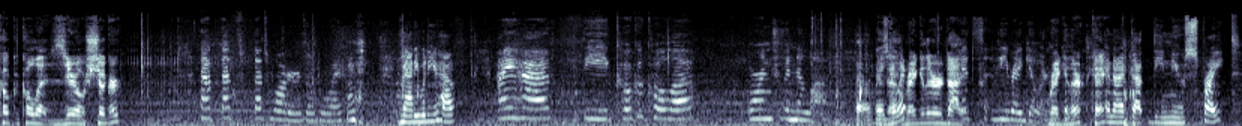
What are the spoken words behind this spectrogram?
Coca-Cola zero sugar. That, that's that's water is over way. Maddie, what do you have? I have the Coca-Cola orange vanilla. The Is that regular. regular or diet? It's the regular. Regular. Okay. and I've got the new Sprite.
